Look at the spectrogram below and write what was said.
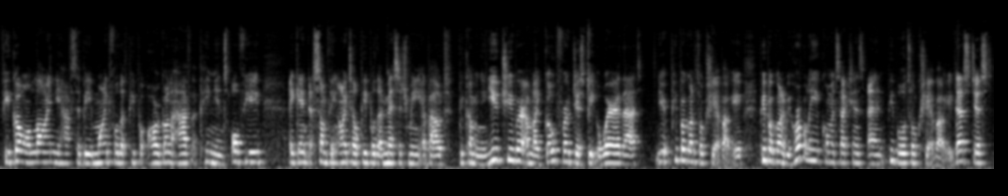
If you go online, you have to be mindful that people are going to have opinions of you again that's something I tell people that message me about becoming a YouTuber. I'm like go for it. Just be aware that. People are going to talk shit about you. People are going to be horrible in your comment sections and people will talk shit about you. That's just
